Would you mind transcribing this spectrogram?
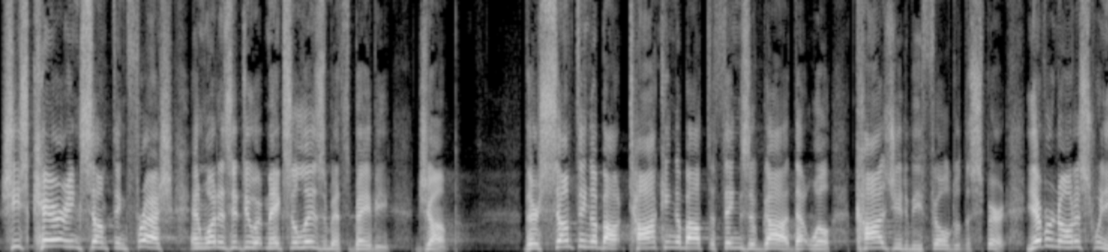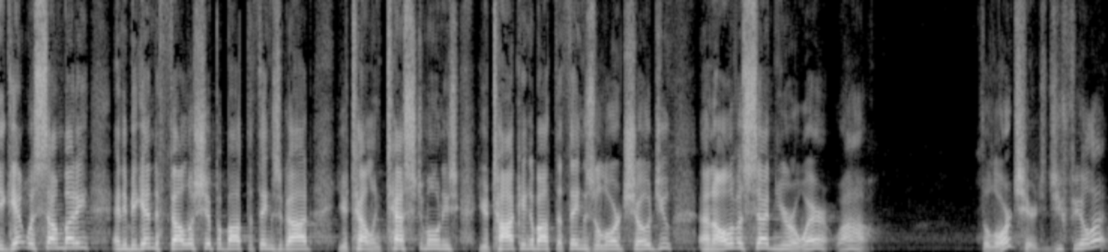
she's carrying something fresh, and what does it do? It makes Elizabeth's baby jump. There's something about talking about the things of God that will cause you to be filled with the Spirit. You ever notice when you get with somebody and you begin to fellowship about the things of God, you're telling testimonies, you're talking about the things the Lord showed you, and all of a sudden you're aware, wow, the Lord's here. Did you feel it?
